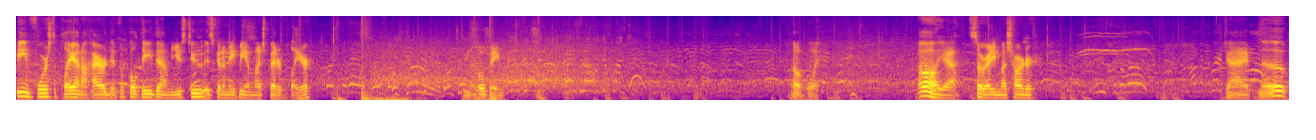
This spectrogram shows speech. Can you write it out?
being forced to play on a higher difficulty than I'm used to is going to make me a much better player. I'm hoping. Oh boy. Oh yeah, it's already much harder. Guy, nope.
